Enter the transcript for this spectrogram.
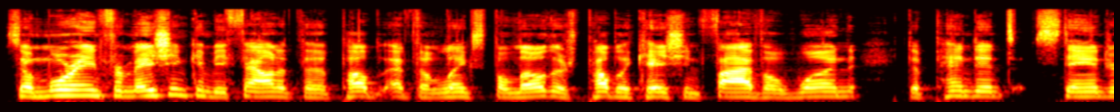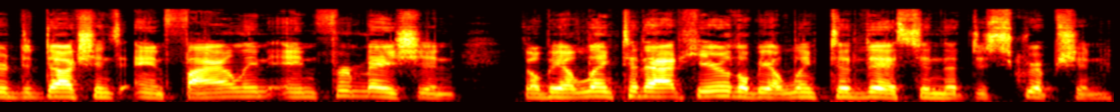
So more information can be found at the pub at the links below. There's publication 501, dependent standard deductions and filing information. There'll be a link to that here. There'll be a link to this in the description.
